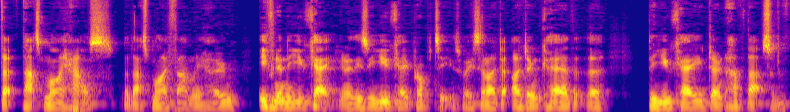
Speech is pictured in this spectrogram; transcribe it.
that that's my house, that that's my family home. Even in the UK, you know, these are UK properties where he said, I, d- I don't care that the, the UK don't have that sort of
